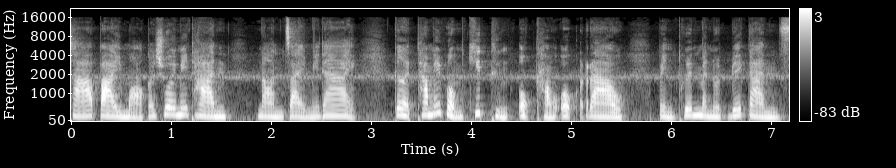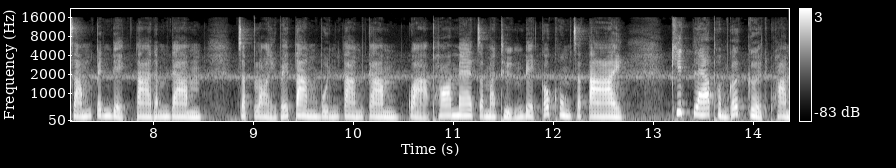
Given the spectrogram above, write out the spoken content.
ช้าไปหมอก็ช่วยไม่ทัน นอนใจไม่ได้ เกิดทำให้ผมคิดถึงอกเขาอกเรา เป็นเพื่อนมนุษย์ด้วยกัน ซ้ำเป็นเด็กตาดำๆจะปล่อยไว้ตามบุญตามกรรม กว่าพ่อแม่จะมาถึงเด็กก็คงจะตาย คิดแล้วผมก็เกิดความ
